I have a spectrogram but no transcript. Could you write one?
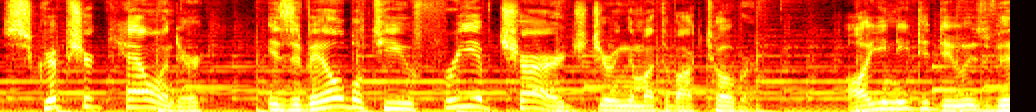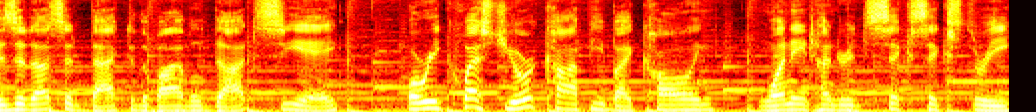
Scripture Calendar is available to you free of charge during the month of October. All you need to do is visit us at backtothebible.ca or request your copy by calling 1 800 663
